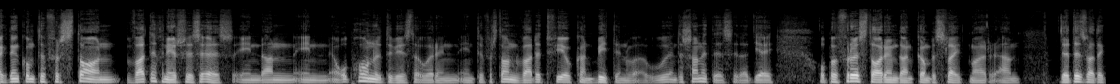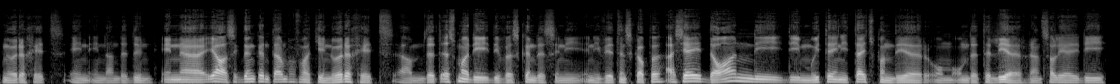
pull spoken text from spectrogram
Ek dink om te verstaan wat ingenieurswese is en dan en opgewonde te wees daaroor en en te verstaan wat dit vir jou kan bied en hoe interessant dit is dat jy op 'n vroeë stadium dan kan besluit maar ehm um, dit is wat ek nodig het en en dan dit doen. En uh ja, as ek dink in terme van wat jy nodig het, ehm um, dit is maar die die wiskundes en die en die wetenskappe. As jy daarin die die moeite en die tyd spandeer om om dit te leer, dan sal jy die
